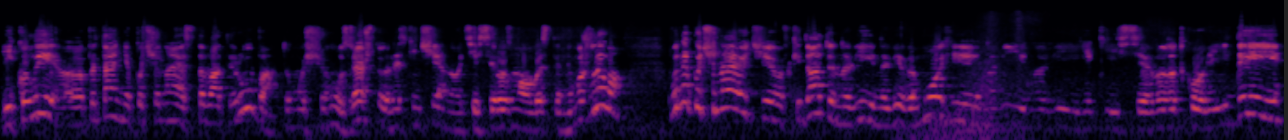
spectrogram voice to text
І коли е, питання починає ставати руба, тому що ну зрештою нескінченно ці всі розмови вести неможливо. Вони починають е, вкидати нові нові вимоги, нові нові якісь е, додаткові ідеї.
